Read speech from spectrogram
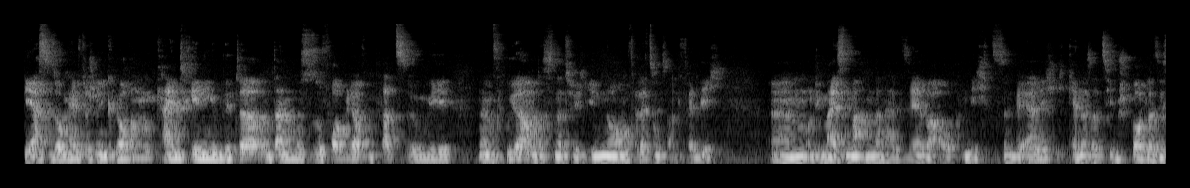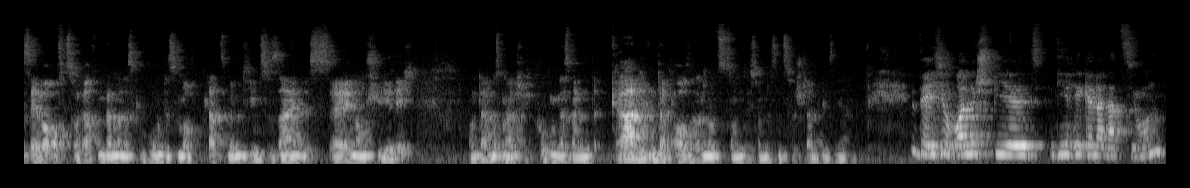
die erste Saisonhälfte schon den Knochen, kein Training im Winter und dann musst du sofort wieder auf den Platz irgendwie ne, im Frühjahr. Und das ist natürlich enorm verletzungsanfällig. Ähm, und die meisten machen dann halt selber auch nichts, sind wir ehrlich. Ich kenne das als Teamsportler, sich selber aufzuraffen, wenn man das gewohnt ist, immer auf dem Platz mit dem Team zu sein, ist äh, enorm schwierig. Und da muss man natürlich gucken, dass man gerade die Winterpause dann nutzt, um sich so ein bisschen zu stabilisieren. Welche Rolle spielt die Regeneration?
